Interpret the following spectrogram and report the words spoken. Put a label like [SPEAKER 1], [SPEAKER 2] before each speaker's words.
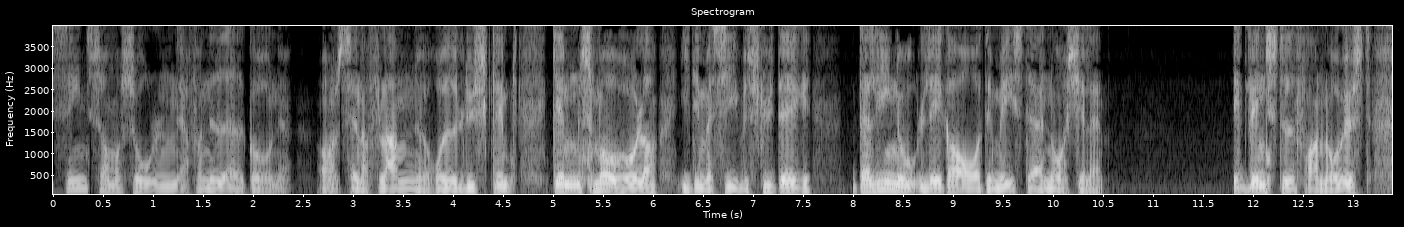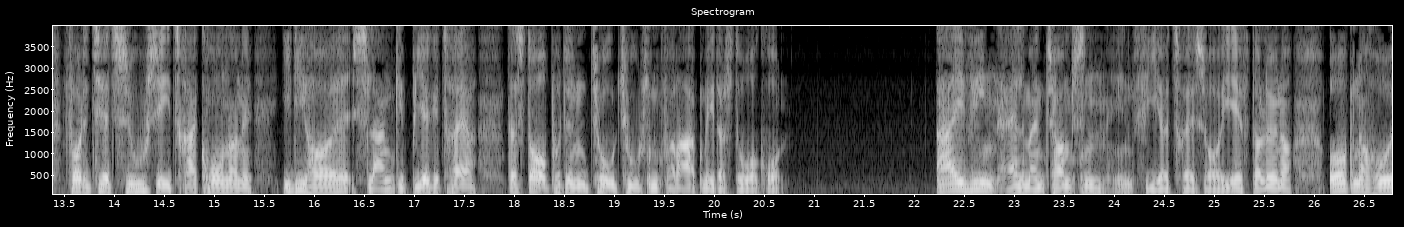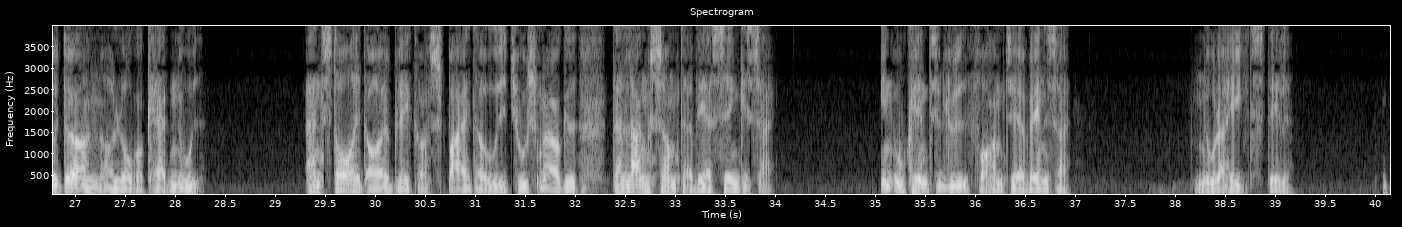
[SPEAKER 1] Sensommersolen er for nedadgående og sender flammende røde lysglimt gennem små huller i det massive skydække, der lige nu ligger over det meste af Nordsjælland. Et vindstød fra nordøst får det til at suse i trækronerne i de høje, slanke birketræer, der står på den 2000 kvadratmeter store grund. Eivind Allemann Thomsen, en 64-årig efterlønner, åbner hoveddøren og lukker katten ud. Han står et øjeblik og spejder ud i tusmørket, der langsomt er ved at sænke sig. En ukendt lyd får ham til at vende sig. Nu er der helt stille.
